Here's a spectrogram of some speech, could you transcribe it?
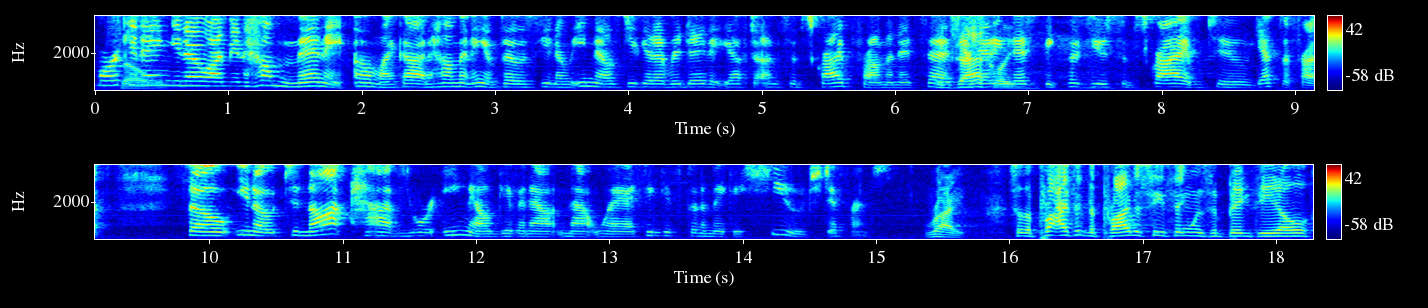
Marketing, so, you know, I mean, how many? Oh my God, how many of those, you know, emails do you get every day that you have to unsubscribe from? And it says exactly. you're getting this because you subscribe to Yetzafrutz. So, you know, to not have your email given out in that way, I think it's going to make a huge difference. Right. So the I think the privacy thing was a big deal.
